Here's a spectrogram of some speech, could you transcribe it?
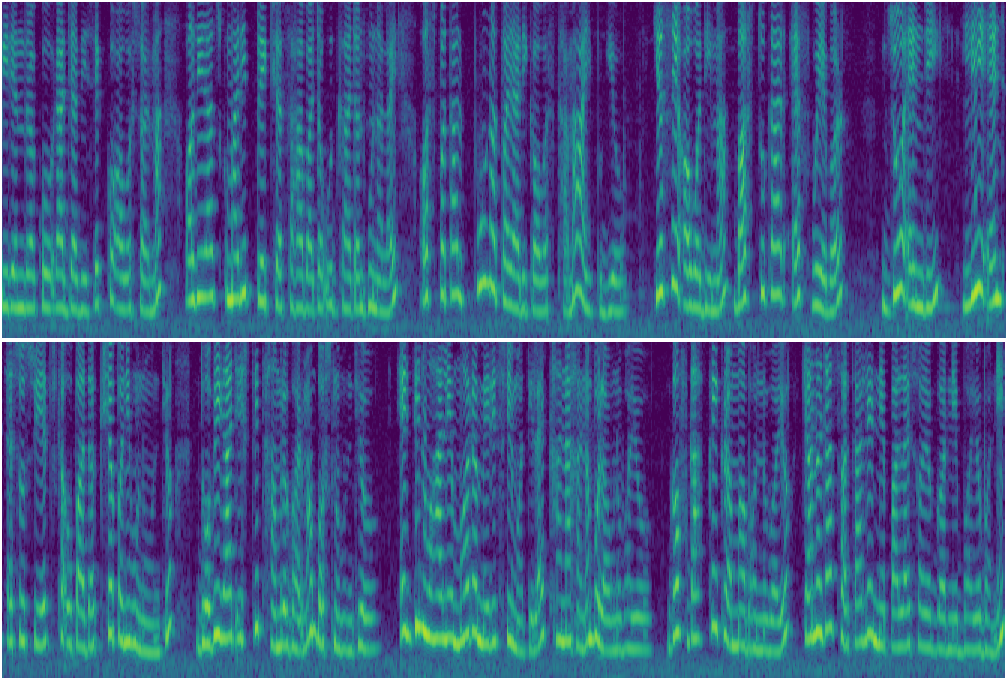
वीरेन्द्रको राज्याभिषेकको अवसरमा अधिराज कुमारी प्रेक्ष शाहबाट उद्घाटन हुनलाई अस्पताल पूर्ण तयारीको अवस्थामा आइपुग्यो। यसै अवधिमा वास्तुकार एफ वेबर जो एन्डी ली एन्ड एसोसिएट्सका उपाध्यक्ष पनि हुनुहुन्थ्यो। धोबीघाट स्थित हाम्रो घरमा बस्नुहुन्थ्यो। एक दिन उहाँले म र मेरी श्रीमतीलाई खाना खान बोलाउनुभयो। गफगाफकै क्रममा भन्नुभयो क्यानाडा सरकारले नेपाललाई सहयोग गर्ने भयो भने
